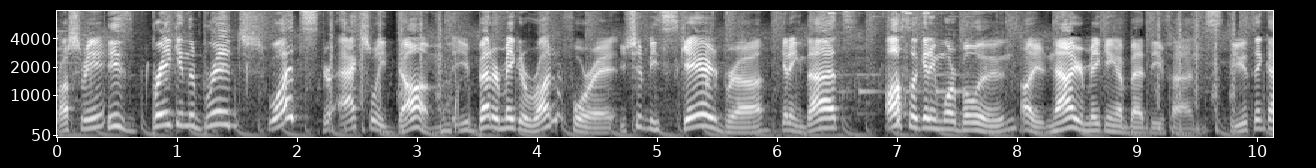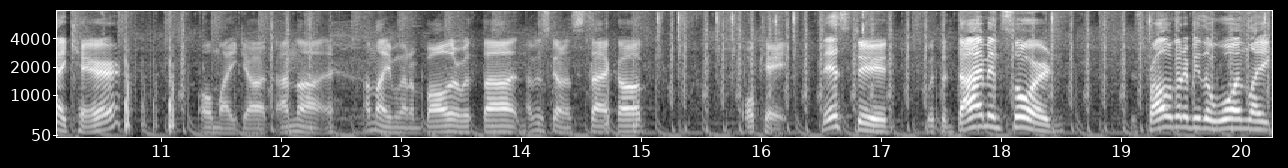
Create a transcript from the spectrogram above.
Rush me. He's breaking the bridge. What? You're actually dumb. You better make a run for it. You should be scared, bruh. Getting that. Also getting more balloons. Oh, now you're making a bed defense. Do you think I care? Oh my god, I'm not I'm not even gonna bother with that. I'm just gonna stack up. Okay, this dude with the diamond sword is probably gonna be the one like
